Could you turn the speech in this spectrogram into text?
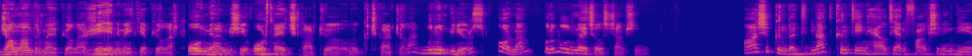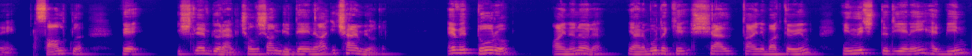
canlandırma yapıyorlar, reanimate yapıyorlar. Olmayan bir şeyi ortaya çıkartıyor, çıkartıyorlar. Bunu biliyoruz. Oradan bunu bulmaya çalışacağım şimdi. A şıkkında did not contain healthy and functioning DNA. Sağlıklı ve işlev gören, çalışan bir DNA içermiyordu. Evet doğru. Aynen öyle. Yani buradaki shell tiny bacterium in which the DNA had been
